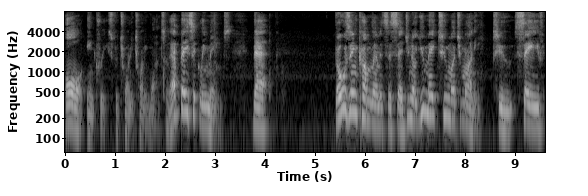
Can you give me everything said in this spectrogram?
all increase for 2021. So that basically means that those income limits that said, you know, you make too much money to save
